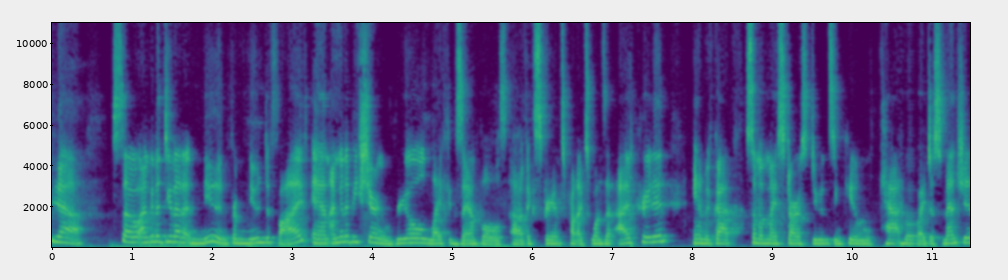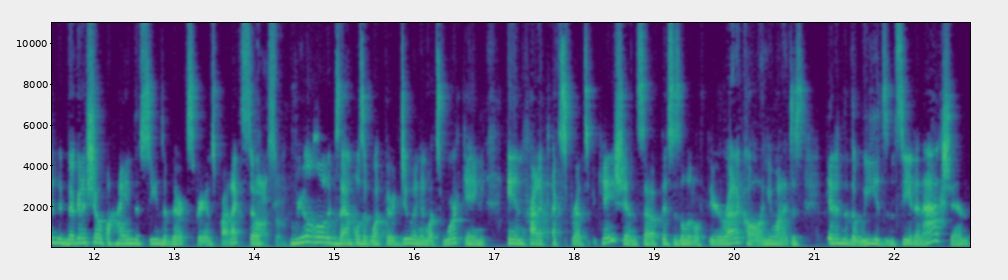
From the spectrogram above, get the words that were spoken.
yeah. So I'm going to do that at noon from noon to five. And I'm going to be sharing real life examples of experience products, ones that I've created. And we've got some of my star students, including Kat, who I just mentioned, and they're going to show behind the scenes of their experience products. So Awesome. real world examples of what they're doing and what's working in product experientification. So if this is a little theoretical and you want to just get into the weeds and see it in action,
